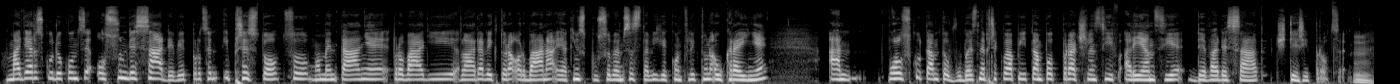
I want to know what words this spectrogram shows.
v Maďarsku dokonce 89%, i přesto, co momentálně provádí vláda Viktora Orbána a jakým způsobem se staví ke konfliktu na Ukrajině. A v Polsku tam to vůbec nepřekvapí, tam podpora členství v alianci je 94%. Hmm.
